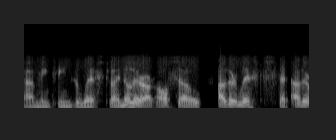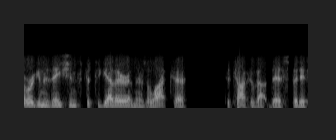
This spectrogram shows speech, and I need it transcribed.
uh, maintains a list, but I know there are also other lists that other organizations put together, and there's a lot to to talk about this. But if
